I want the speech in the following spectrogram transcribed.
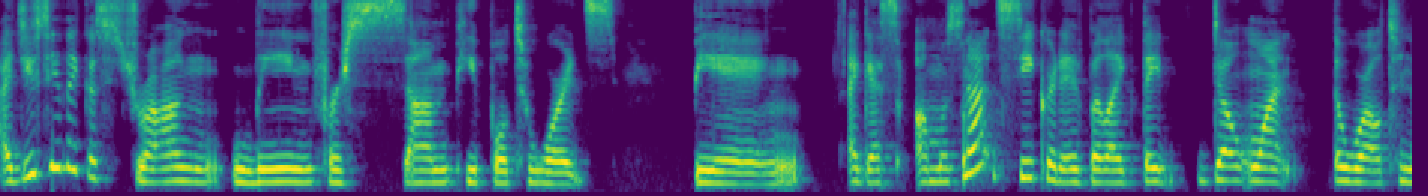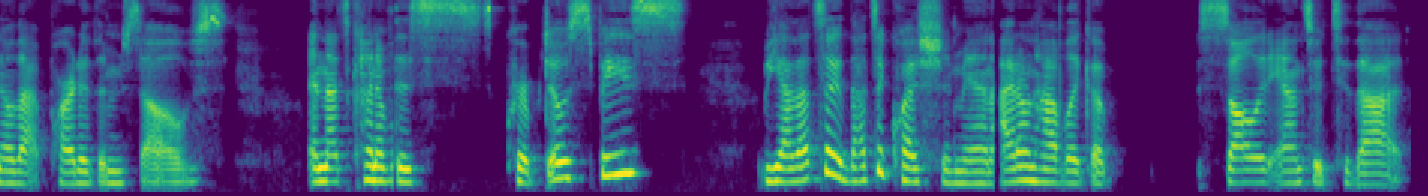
i do see like a strong lean for some people towards being i guess almost not secretive but like they don't want the world to know that part of themselves. And that's kind of this crypto space. But yeah, that's a that's a question, man. I don't have like a solid answer to that.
